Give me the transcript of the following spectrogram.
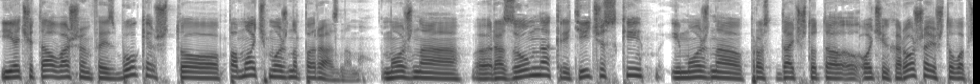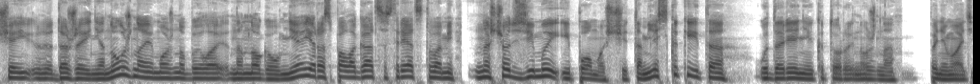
Я читал в вашем фейсбуке, что помочь можно по-разному. Можно э, разумно, критически, и можно просто дать что-то очень хорошее, что вообще э, даже и не нужно, и можно было намного умнее располагаться средствами. Насчет зимы и помощи, там есть какие-то ударения, которые нужно понимать?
